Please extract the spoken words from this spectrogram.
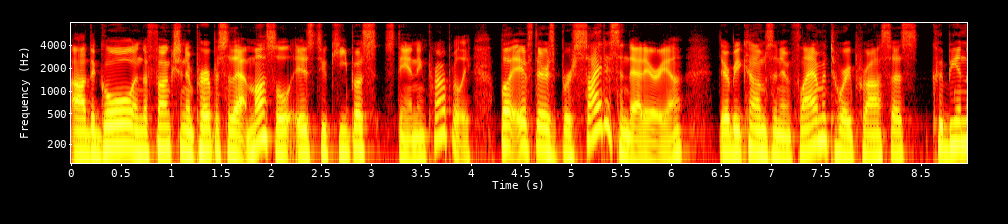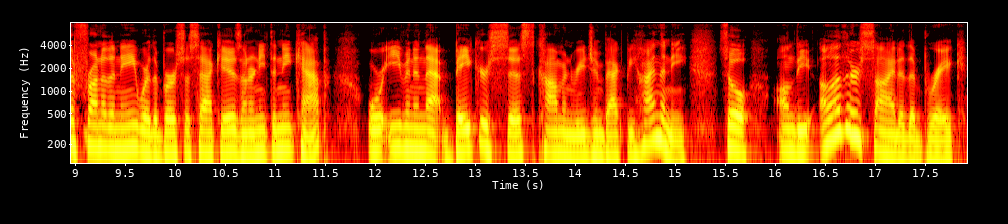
uh, the goal and the function and purpose of that muscle is to keep us standing properly. But if there's bursitis in that area, there becomes an inflammatory process, could be in the front of the knee where the bursa sac is, underneath the kneecap, or even in that Baker's cyst common region back behind the knee. So, on the other side of the break,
